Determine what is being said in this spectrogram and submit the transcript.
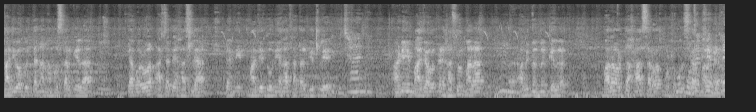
खाली वाकून त्यांना नमस्कार केला. त्याबरोबर आशा ते हसल्या. त्यांनी माझे दोन्ही हात हातात घेतले. आणि माझ्यावरकडे हसून मला अभिनंदन केलं. मला वाटतं हा सर्वात मोठा पुरस्कार मला क्षण मिळाला.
